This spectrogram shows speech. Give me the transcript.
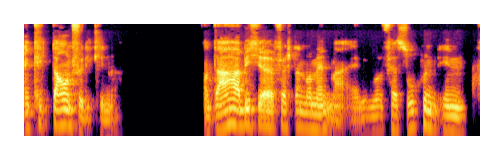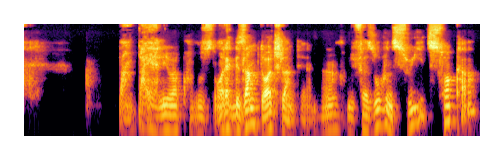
ein Kickdown für die Kinder. Und da habe ich äh, verstanden, Moment mal, ey, wir versuchen in Bayer Leverkusen oder Gesamtdeutschland her, ne? wir versuchen Sweet Soccer,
